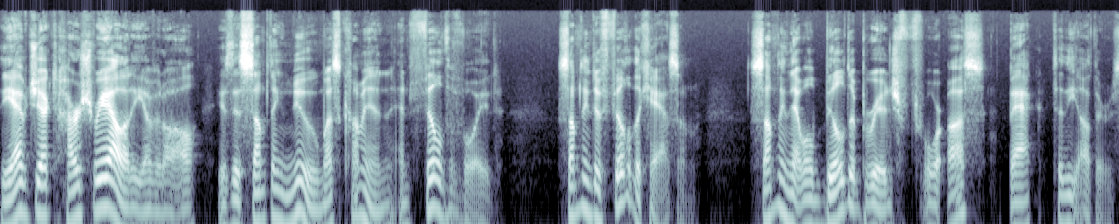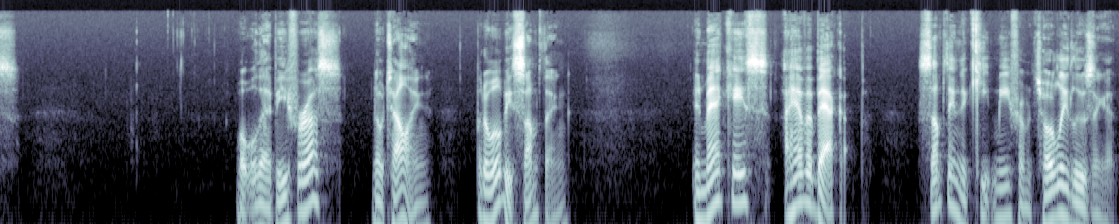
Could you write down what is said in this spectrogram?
The abject, harsh reality of it all is that something new must come in and fill the void, something to fill the chasm, something that will build a bridge for us back to the others. What will that be for us? No telling, but it will be something. In my case, I have a backup, something to keep me from totally losing it.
